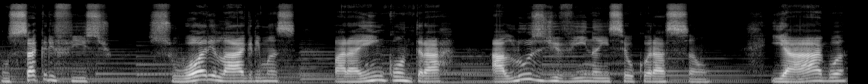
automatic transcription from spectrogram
com sacrifício, suor e lágrimas, para encontrar a luz divina em seu coração. E a água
